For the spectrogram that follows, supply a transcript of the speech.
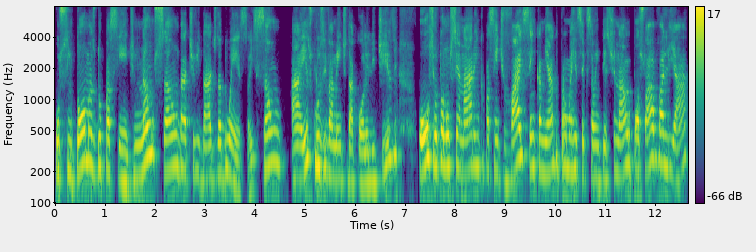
os sintomas do paciente não são da atividade da doença e são a, exclusivamente da colelitíase, ou se eu estou num cenário em que o paciente vai ser encaminhado para uma ressecção intestinal, eu posso avaliar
